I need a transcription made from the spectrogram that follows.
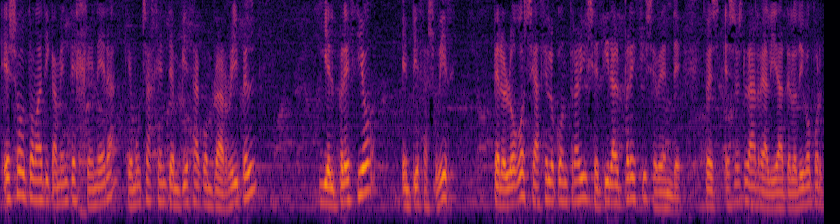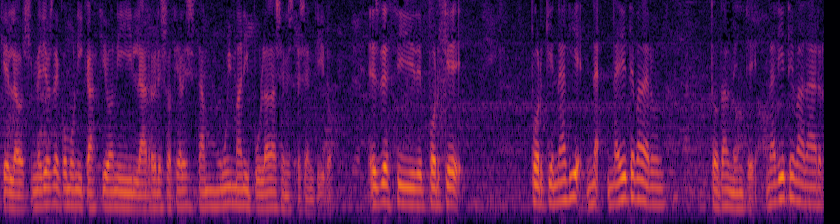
Eso automáticamente genera que mucha gente empieza a comprar Ripple y el precio empieza a subir. Pero luego se hace lo contrario y se tira el precio y se vende. Entonces, eso es la realidad. Te lo digo porque los medios de comunicación y las redes sociales están muy manipuladas en este sentido. Es decir, porque, porque nadie, nadie te va a dar un, Totalmente. Nadie te va a dar,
